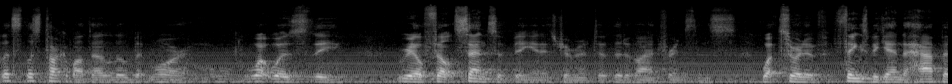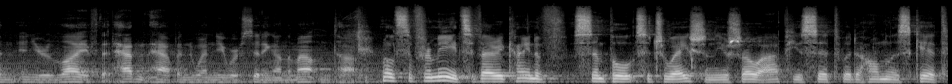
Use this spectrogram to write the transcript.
Let's, let's talk about that a little bit more. What was the real felt sense of being an instrument of the divine, for instance? What sort of things began to happen in your life that hadn't happened when you were sitting on the mountaintop? Well, so for me, it's a very kind of simple situation. You show up, you sit with a homeless kid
